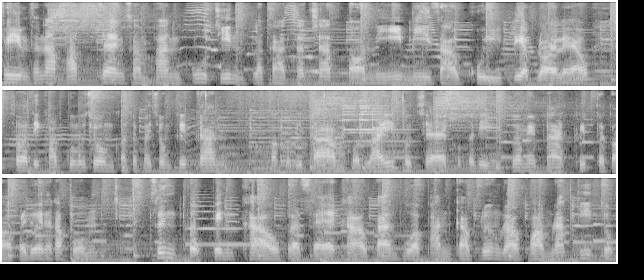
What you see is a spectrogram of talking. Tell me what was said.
ฟิล์มธนพัฒน์แจ้งสัมพันธ์คู่จิ้นประกาศชัดๆ ตอนนี้มีสาวคุยเรียบร้อยแล้ว สวัสดีครับคุณผู้ชมก่อนจะไปชมคลิปกันฝากกดติดตาม กดไลค์ กดแชร์ กดกระดิ่ง เพื่อไม่พลาดคลิปต่อๆไปด้วยนะครับผม ซึ่งตกเป็นข่าวกระแสข่าวการพัวพันกับเรื่องราวความรักที่จบ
